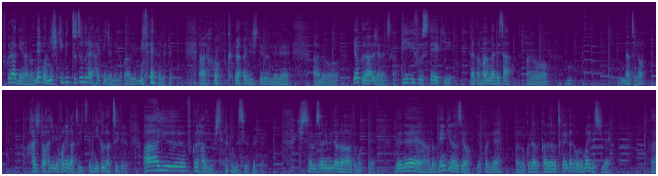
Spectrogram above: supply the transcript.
ふくらはぎあの猫2匹ずつぐらい入ってんじゃねえのかみたいなねあのふくらはぎしてるんでねあのよくあるじゃないですか。ビーフステーキ。なんか漫画でさあのなんつうの？端と端に骨がついてて肉がついてる。ああいうふくらはぎをしてるんですよね。久々に見たなと思って。でねあの元気なんですよ。やっぱりね。あの体の使い方もうまいですしね。はい。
